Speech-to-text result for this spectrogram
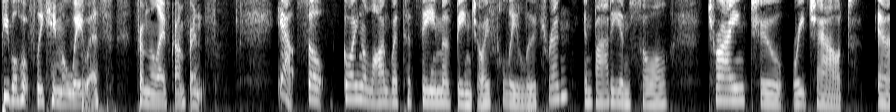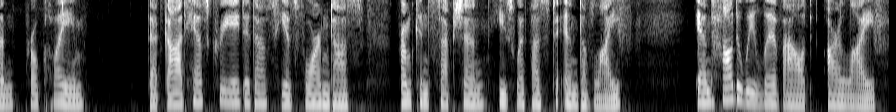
people hopefully came away with from the life conference. Yeah, so going along with the theme of being joyfully Lutheran in body and soul, trying to reach out and proclaim that God has created us, He has formed us from conception, He's with us to end of life. And how do we live out our life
